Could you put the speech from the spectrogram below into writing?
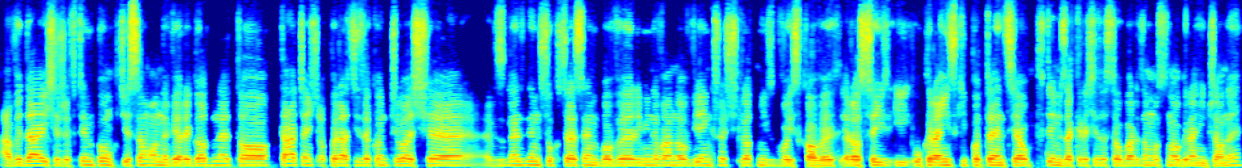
a wydaje się, że w tym punkcie są one wiarygodne, to ta część operacji zakończyła się względnym sukcesem, bo wyeliminowano większość lotnisk wojskowych. Rosyjski i ukraiński potencjał w tym zakresie został bardzo mocno ograniczony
